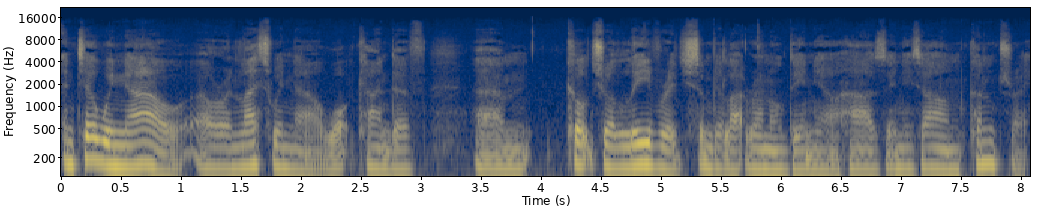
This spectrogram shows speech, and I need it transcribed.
until we know, or unless we know, what kind of um, cultural leverage somebody like Ronaldinho has in his own country,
